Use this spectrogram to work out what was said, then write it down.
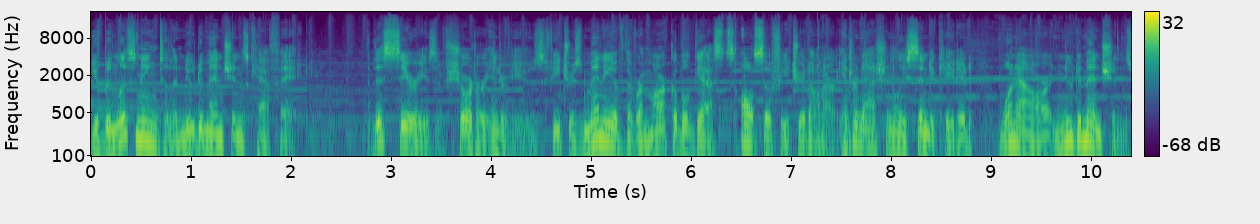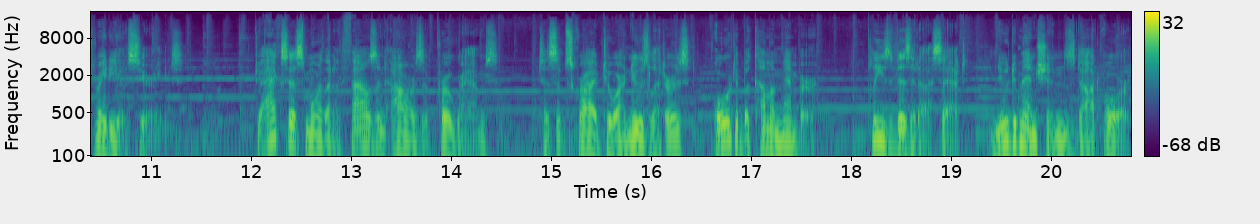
You've been listening to the New Dimensions Cafe. This series of shorter interviews features many of the remarkable guests also featured on our internationally syndicated one hour New Dimensions radio series. To access more than a thousand hours of programs, to subscribe to our newsletters, or to become a member, please visit us at newdimensions.org.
